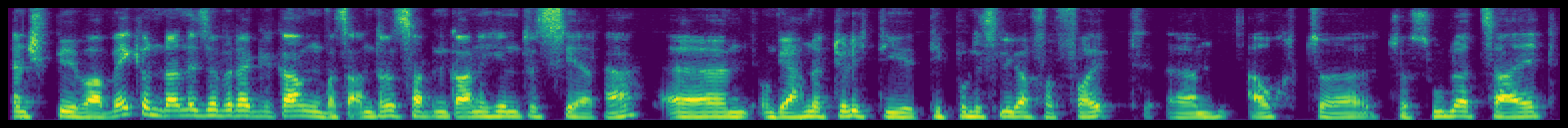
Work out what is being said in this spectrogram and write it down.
sein Spiel war weg und dann ist er wieder gegangen. Was anderes hat ihn gar nicht interessiert. Ja? Ähm, und wir haben natürlich die, die Bundesliga verfolgt, ähm, auch zur, zur Sula-Zeit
